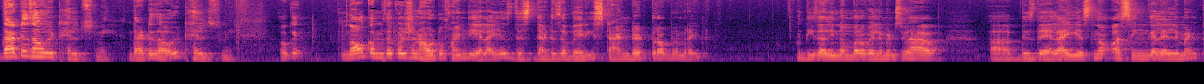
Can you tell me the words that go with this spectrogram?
that is how it helps me. That is how it helps me. Okay? Now comes the question how to find the lis this that is a very standard problem right? These are the number of elements you have uh, this is the lis now a single element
